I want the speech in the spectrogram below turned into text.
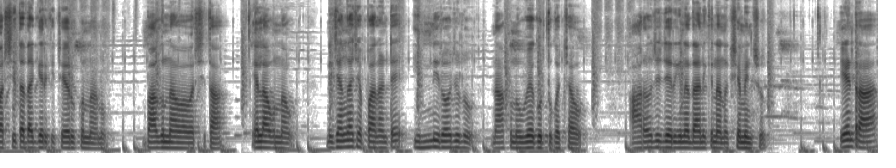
వర్షిత దగ్గరికి చేరుకున్నాను. బాగున్నావా వర్షిత? ఎలా ఉన్నావు? నిజంగా చెప్పాలంటే ఇన్ని రోజులు నాకు నువ్వే గుర్తుకొచ్చావు. ఆ రోజు జరిగిన దానికి నన్ను క్షమించు. ఏంట్రా?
